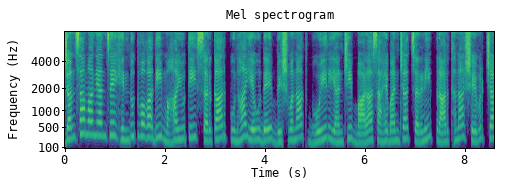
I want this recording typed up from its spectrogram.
जनसामान्यांचे हिंदुत्ववादी महायुती सरकार पुन्हा येऊ दे विश्वनाथ भोईर यांची बाळासाहेबांच्या चरणी प्रार्थना शेवटच्या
